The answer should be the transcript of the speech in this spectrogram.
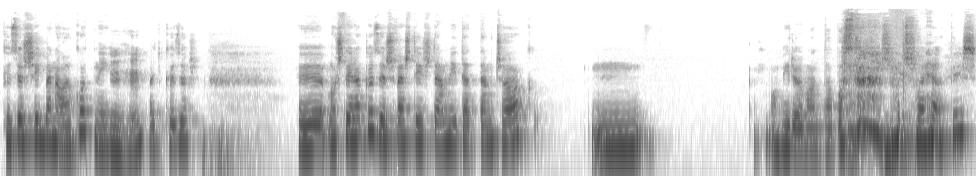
Közösségben alkotni? Uh-huh. Vagy közös? Most én a közös festést említettem csak, mm, amiről van tapasztalásod saját is.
